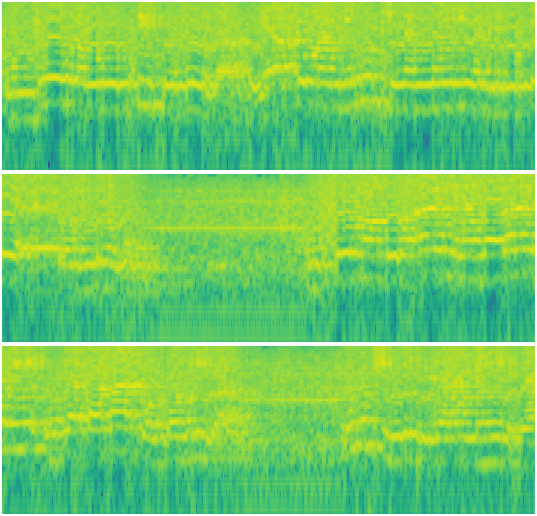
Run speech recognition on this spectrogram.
Kufunga huruhusii kufunga. Yako manchi namna hiyo yametokea katika ulimwengu? Kusoma qurani hadharani utakamatwa kuuliwa nchi hizi za nani za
